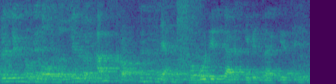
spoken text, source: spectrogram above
physical gold silver comes from. Yeah, but would these guys give it back, you think?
